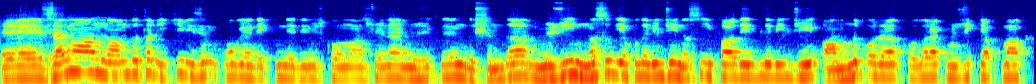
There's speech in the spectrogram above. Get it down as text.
Ee, Zen o anlamda tabii ki bizim o güne dek dinlediğimiz konvansiyonel müziklerin dışında müziğin nasıl yapılabileceği, nasıl ifade edilebileceği, anlık olarak olarak müzik yapmak,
